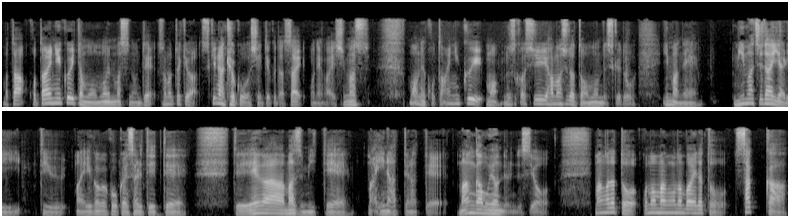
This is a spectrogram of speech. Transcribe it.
また、答えにくいとも思いますので、その時は好きな曲を教えてください。お願いします。まあね、答えにくい、まあ難しい話だとは思うんですけど、今ね、見待ちダイアリーっていう、まあ、映画が公開されていて、で、映画まず見て、まあいいなってなって、漫画も読んでるんですよ。漫画だと、この漫画の場合だと、サッカ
